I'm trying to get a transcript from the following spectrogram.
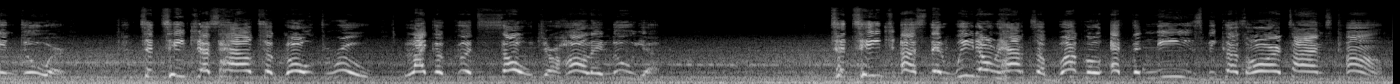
endure, to teach us how to go through like a good soldier. Hallelujah. To teach us that we don't have to buckle at the knees because hard times come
